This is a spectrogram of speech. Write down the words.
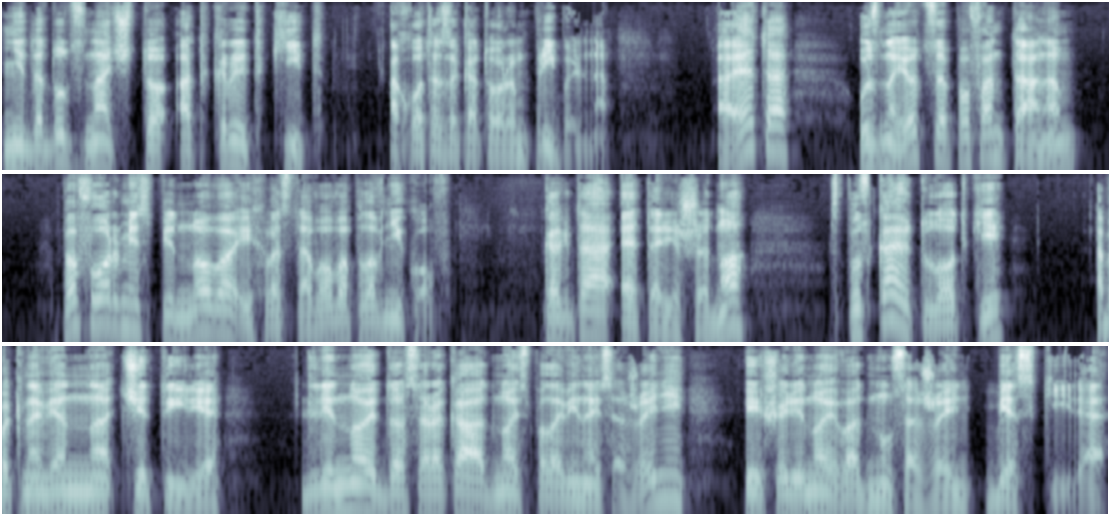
не дадут знать, что открыт кит, охота за которым прибыльна. А это узнается по фонтанам, по форме спинного и хвостового плавников. Когда это решено, спускают лодки, обыкновенно четыре, длиной до 41,5 сажений и шириной в одну сажень без киля,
